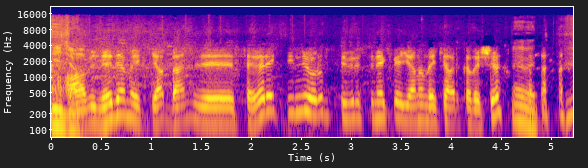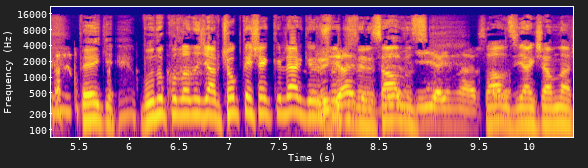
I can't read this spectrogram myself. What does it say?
diyeceğim. Abi ne demek ya ben e, severek dinliyorum Sivrisinek ve yanındaki arkadaşı. Evet. Peki. Bunu kullanacağım. Çok teşekkürler. Görüşmek Rica üzere. Sağ olun. İyi yayınlar. Sağ olun. İyi akşamlar.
